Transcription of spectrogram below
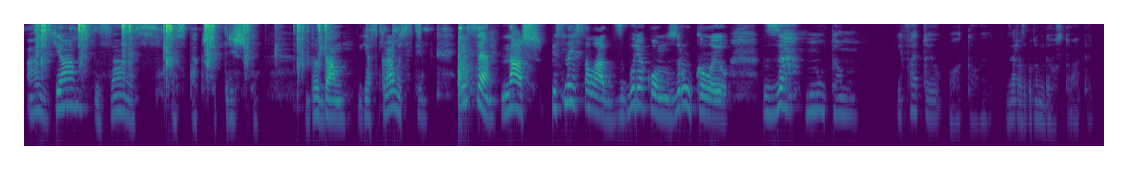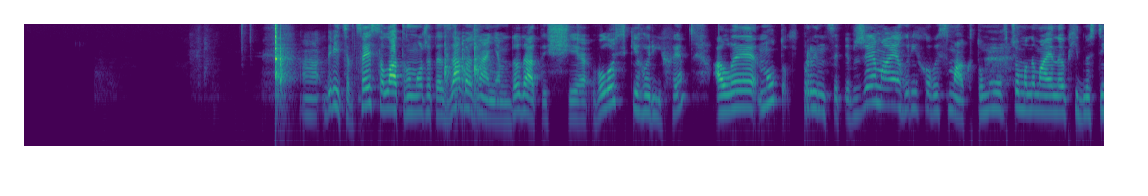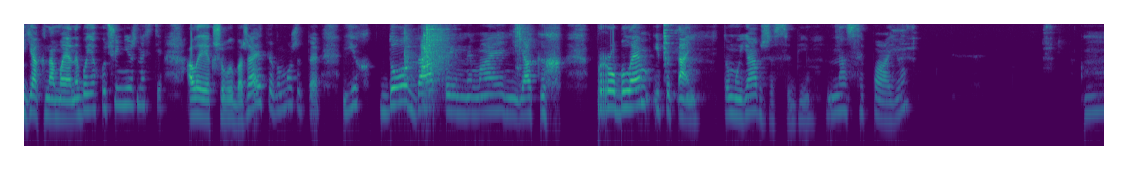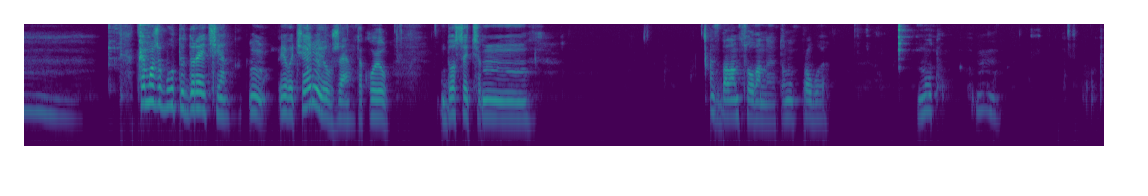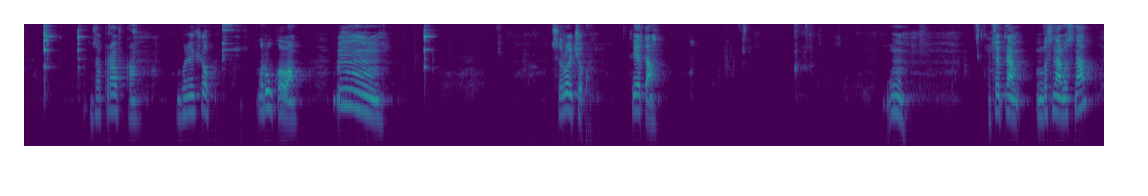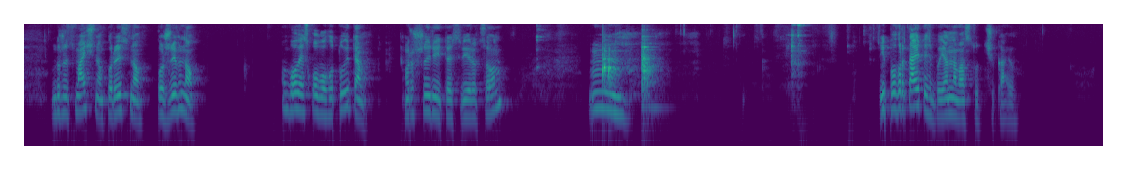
А я зараз ось так ще трішки додам яскравості. І все, наш пісний салат з буряком, з руколою, з нутом і фетою готовий. Зараз будемо дегустувати. А, Дивіться, в цей салат ви можете за бажанням додати ще волоські горіхи, але ну, в принципі вже має горіховий смак, тому в цьому немає необхідності, як на мене, бо я хочу ніжності. Але якщо ви бажаєте, ви можете їх додати. Немає ніяких проблем і питань. Тому я вже собі насипаю. Це може бути, до речі, м, і вечерею вже такою досить м, збалансованою, тому спробую. Нут. М. Заправка, бурячок, рукола. М. Сирочок, фета. М. Це прям весна-весна. Дуже смачно, корисно, поживно. Обов'язково готуйте, розширюйте свій раціон. М. І повертайтесь, бо я на вас тут чекаю.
